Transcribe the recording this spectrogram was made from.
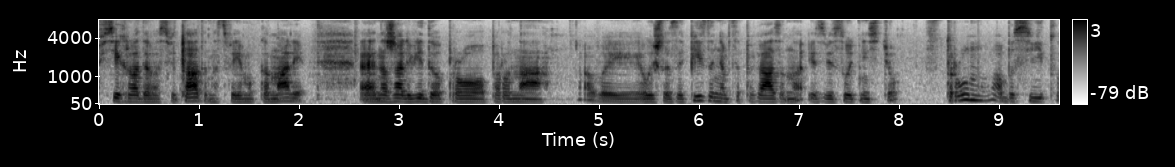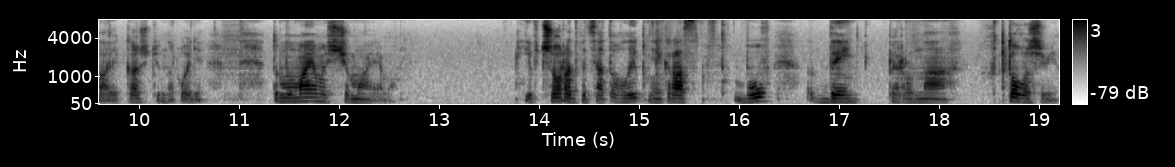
всіх радий вас вітати на своєму каналі. Е, На жаль, відео про Перуна ви вийшли з запізненням. Це пов'язано із відсутністю струму або світла, як кажуть у народі. Тому маємо, що маємо. І вчора, 20 липня, якраз був День Перуна. Хто ж він?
